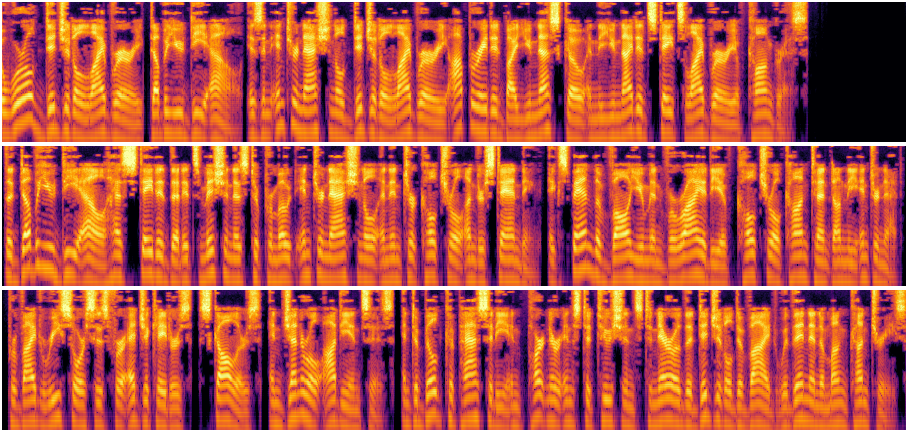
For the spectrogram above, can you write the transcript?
The World Digital Library is an international digital library operated by UNESCO and the United States Library of Congress. The WDL has stated that its mission is to promote international and intercultural understanding, expand the volume and variety of cultural content on the Internet, provide resources for educators, scholars, and general audiences, and to build capacity in partner institutions to narrow the digital divide within and among countries.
